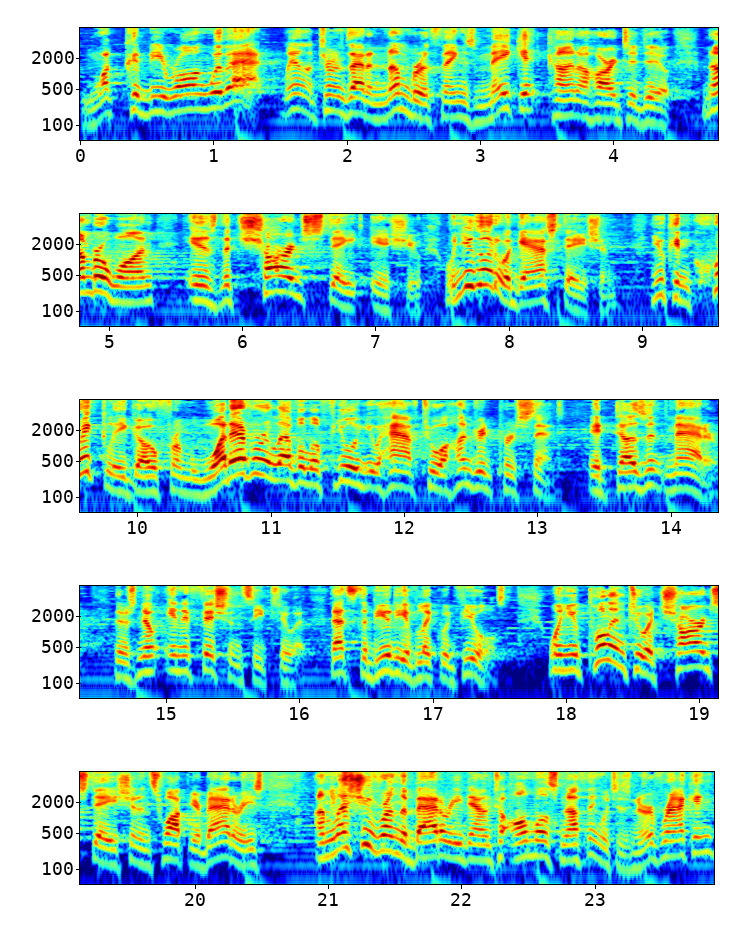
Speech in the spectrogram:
What could be wrong with that? Well, it turns out a number of things make it kind of hard to do. Number one is the charge state issue. When you go to a gas station, you can quickly go from whatever level of fuel you have to 100%. It doesn't matter. There's no inefficiency to it. That's the beauty of liquid fuels. When you pull into a charge station and swap your batteries, unless you've run the battery down to almost nothing, which is nerve wracking,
